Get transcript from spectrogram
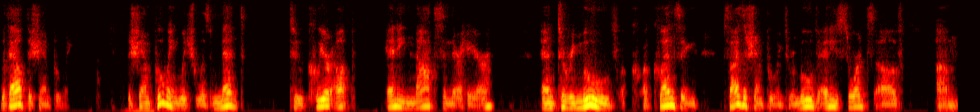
without the shampooing. The shampooing, which was meant to clear up any knots in their hair and to remove a, a cleansing, besides the shampooing, to remove any sorts of, um,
